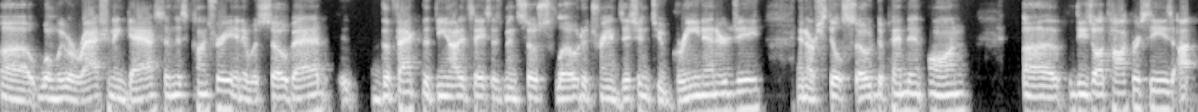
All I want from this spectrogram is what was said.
uh, when we were rationing gas in this country and it was so bad, the fact that the United States has been so slow to transition to green energy and are still so dependent on uh, these autocracies, I,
